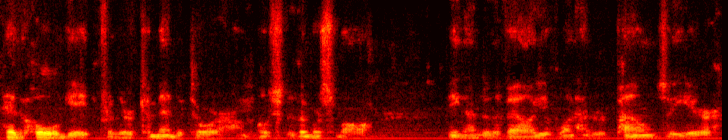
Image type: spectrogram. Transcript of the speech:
had Holgate for their commendator. Most of them were small, being under the value of 100 pounds a year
